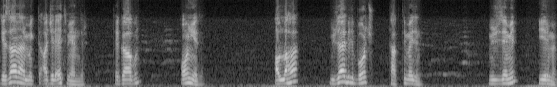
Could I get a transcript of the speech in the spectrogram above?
ceza vermekte acele etmeyendir. Tegabun 17 Allah'a güzel bir borç takdim edin. Müzzemil 20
